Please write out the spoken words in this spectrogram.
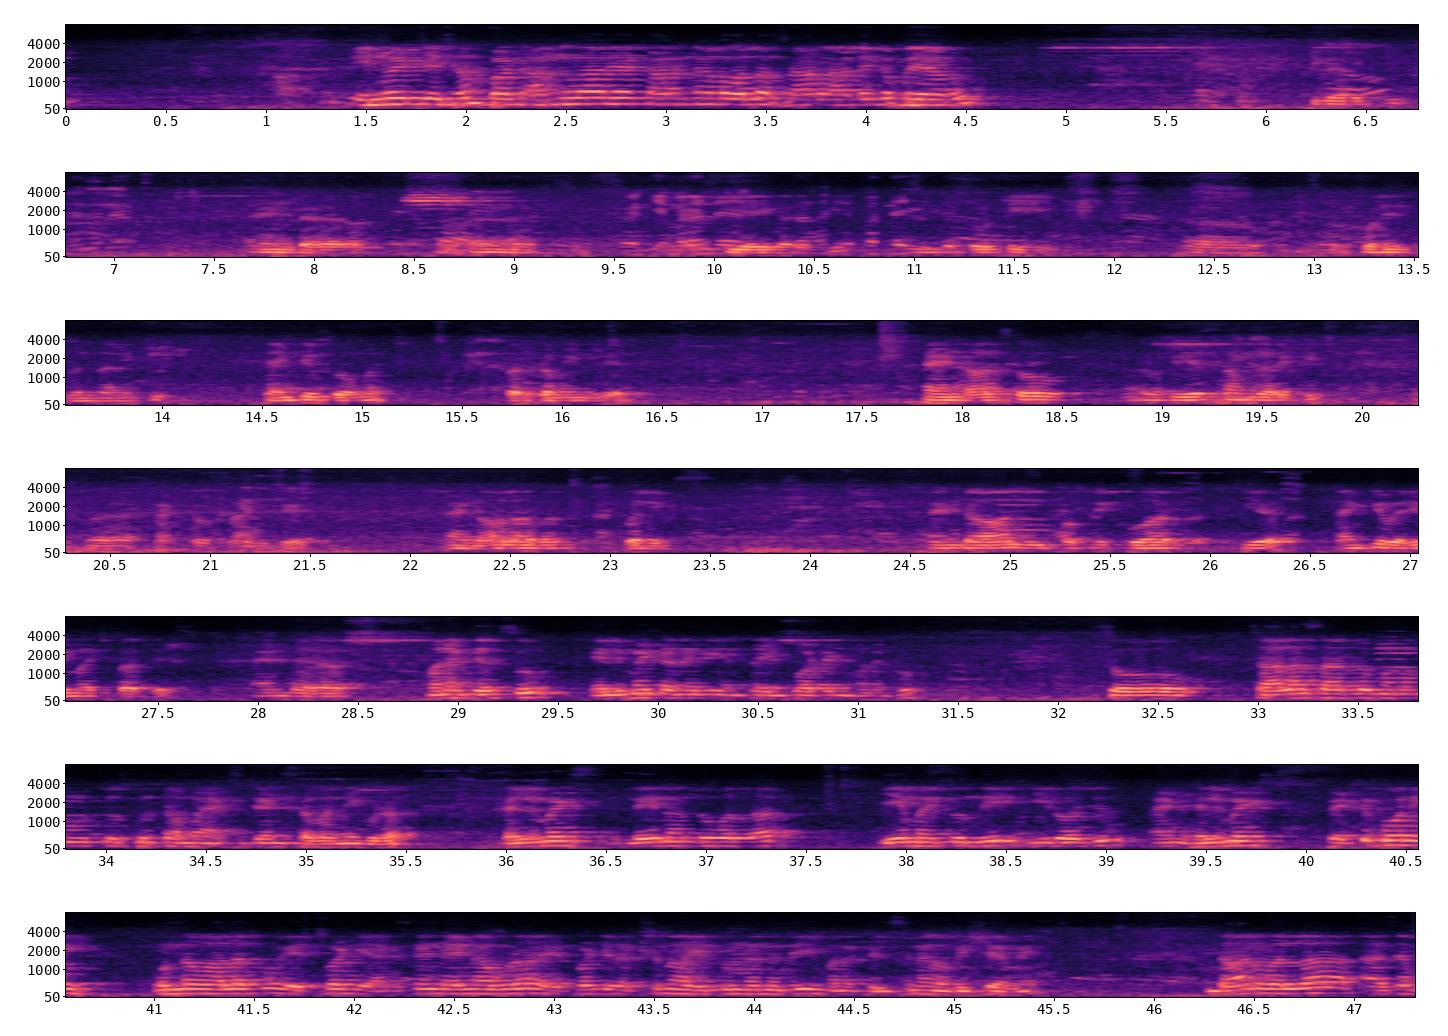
ఇన్వైట్ చేశాం. బట్ అనివార్య కారణాల వల్ల సార్ రాలేకపోయారు. అండ్ సిఐ గారికి అండ్ తోటి పోలీస్ బృందానికి thank you so much for coming here and also VSM గారికి doctor ఫ్రాంకెట్ and all our colleagues and all public who are here thank you very much for this and మనకు తెలుసు helmet అనేది ఎంత important మనకు. So చాలా సార్లు మనము చూస్తుంటాము accidents అవన్నీ కూడా. హెల్మెట్స్ లేనందువల్ల ఏమవుతుంది ఈరోజు అండ్ హెల్మెట్స్ పెట్టుకొని ఉన్న వాళ్ళకు ఎటువంటి యాక్సిడెంట్ అయినా కూడా ఎటువంటి రక్షణ అవుతుందన్నది మనకు తెలిసిన విషయమే. దానివల్ల యాజ్ ఎ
